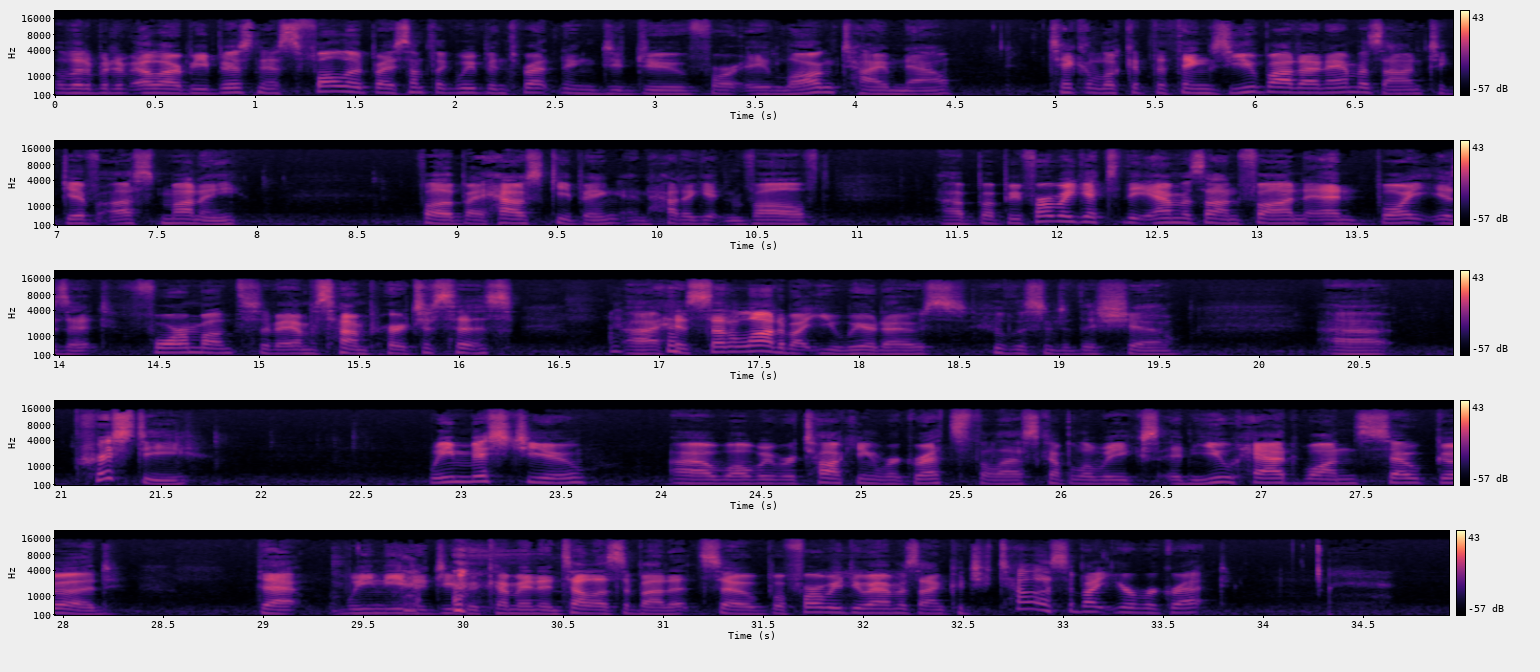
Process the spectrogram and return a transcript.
a little bit of LRB business, followed by something we've been threatening to do for a long time now. Take a look at the things you bought on Amazon to give us money followed by housekeeping and how to get involved. Uh, but before we get to the Amazon fun, and boy, is it four months of Amazon purchases, uh, has said a lot about you weirdos who listen to this show. Uh, Christy, we missed you uh, while we were talking regrets the last couple of weeks, and you had one so good that we needed you to come in and tell us about it. So before we do Amazon, could you tell us about your regret?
